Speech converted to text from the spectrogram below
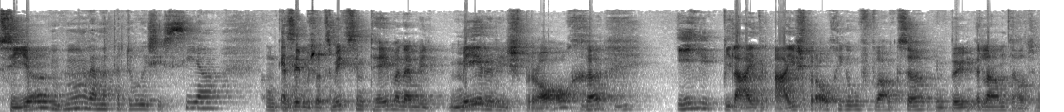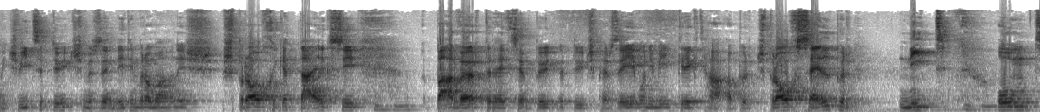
Sia. Mhm, wenn man per Du ist, ist Sia. Und da sind wir schon mit im Thema, nämlich mehrere Sprachen. Ich bin leider einsprachig aufgewachsen, im Bündnerland, also mit Schweizerdeutsch. Wir sind nicht im romanischsprachigen Teil. Gewesen. Ein paar Wörter hat es ja im Bündnerdeutsch per se, die ich mitgekriegt habe, aber die Sprache selber nicht. Und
